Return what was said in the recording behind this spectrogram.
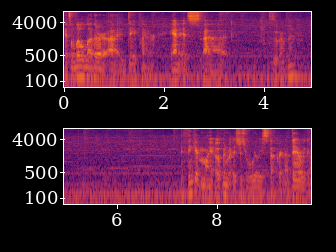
It's a little leather uh, day planner, and it's. Uh, does it open? I think it might open, but it's just really stuck right now. There we go.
